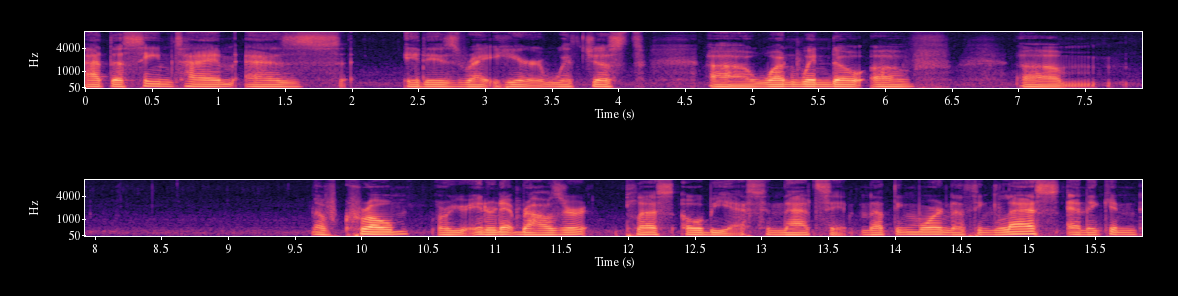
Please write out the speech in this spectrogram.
at the same time as it is right here with just uh, one window of um, of Chrome or your internet browser plus OBS, and that's it. Nothing more, nothing less, and it can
